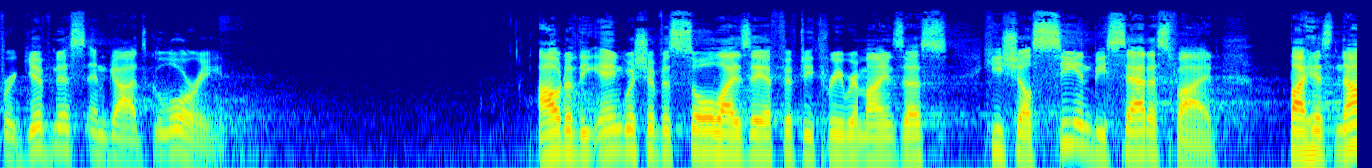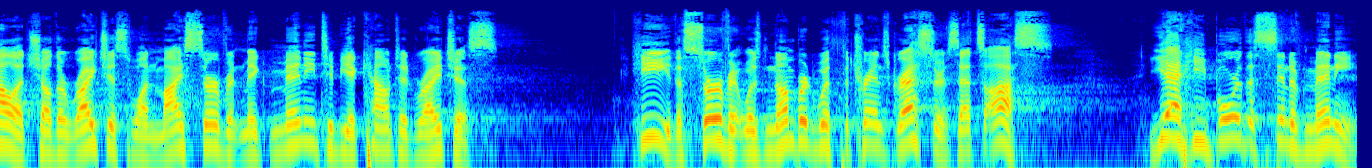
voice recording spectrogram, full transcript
forgiveness and God's glory. Out of the anguish of his soul, Isaiah 53 reminds us, he shall see and be satisfied. By his knowledge shall the righteous one, my servant, make many to be accounted righteous. He, the servant, was numbered with the transgressors. That's us. Yet he bore the sin of many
